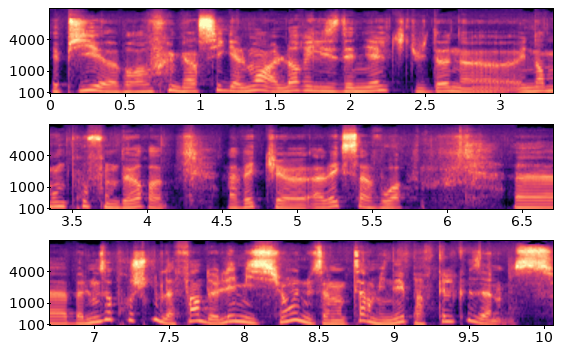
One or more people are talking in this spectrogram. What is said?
Et puis, euh, bravo et merci également à Laure-Élise Daniel qui lui donne euh, énormément de profondeur avec, avec sa voix. Bah, nous approchons de la fin de l'émission et nous allons terminer par quelques annonces.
